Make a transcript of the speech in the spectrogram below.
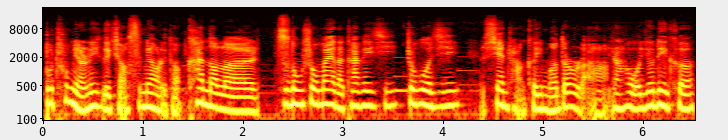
不出名的一个小寺庙里头看到了自动售卖的咖啡机、售货机，现场可以磨豆了啊！然后我就立刻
